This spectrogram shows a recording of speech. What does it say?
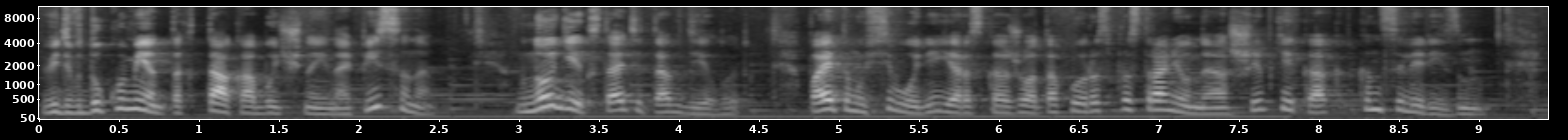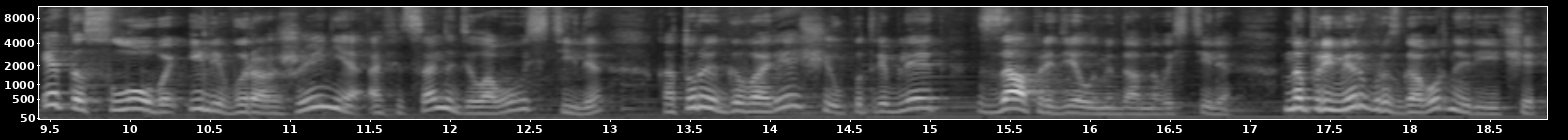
ведь в документах так обычно и написано. Многие, кстати, так делают. Поэтому сегодня я расскажу о такой распространенной ошибке, как канцеляризм. Это слово или выражение официально-делового стиля, которое говорящий употребляет за пределами данного стиля, например, в разговорной речи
